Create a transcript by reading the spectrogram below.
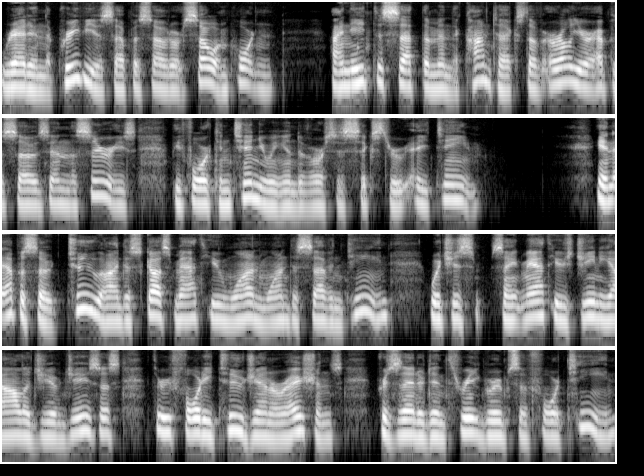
read in the previous episode are so important, I need to set them in the context of earlier episodes in the series before continuing into verses 6 through 18. In episode 2, I discussed Matthew 1 1 to 17, which is St. Matthew's genealogy of Jesus through 42 generations, presented in three groups of 14,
